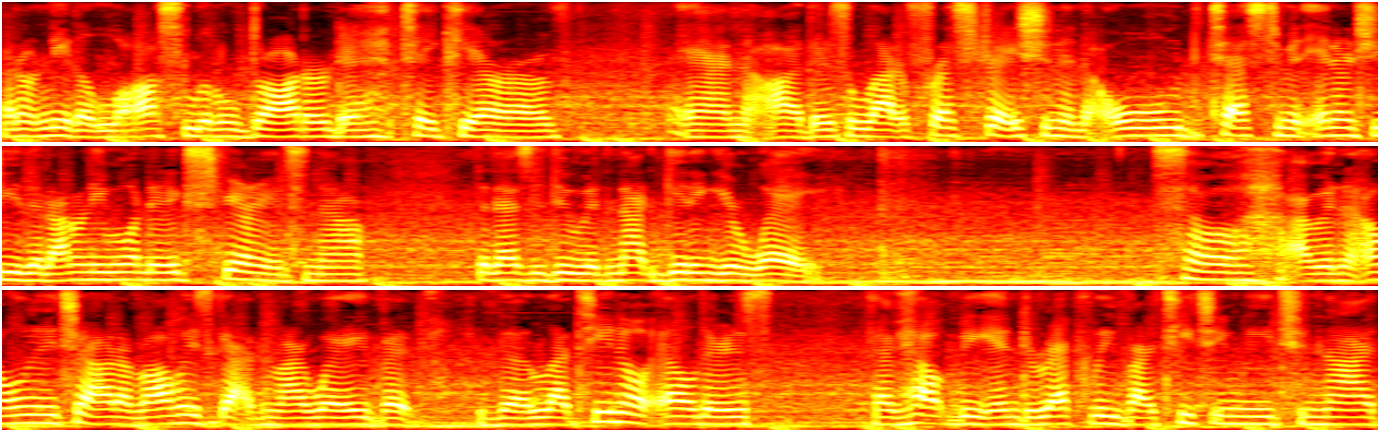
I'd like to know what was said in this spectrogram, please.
I don't need a lost little daughter to take care of. And uh, there's a lot of frustration and Old Testament energy that I don't even want to experience now that has to do with not getting your way. So I'm an only child. I've always gotten my way, but the Latino elders have helped me indirectly by teaching me to not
